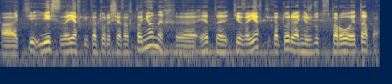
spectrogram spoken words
А те, есть заявки, которые сейчас отклоненных, э, это те заявки, которые они ждут второго этапа.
